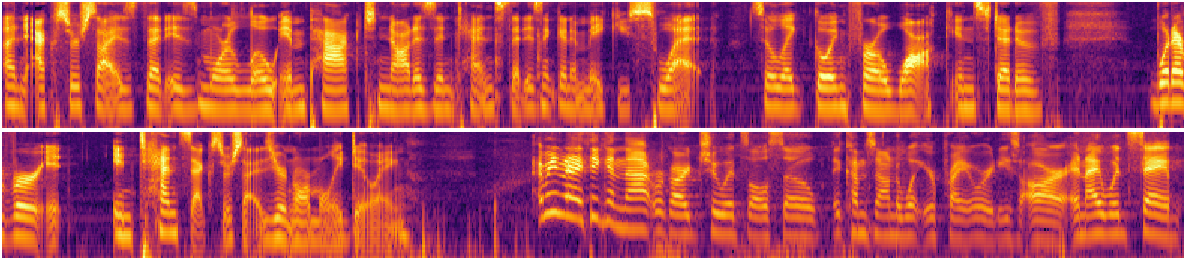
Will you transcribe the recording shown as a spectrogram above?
an exercise that is more low impact, not as intense that isn't going to make you sweat. So like going for a walk instead of whatever i intense exercise you're normally doing. I mean, I think in that regard too, it's also it comes down to what your priorities are. And I would say,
